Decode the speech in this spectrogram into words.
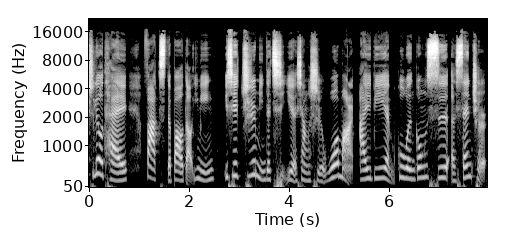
十六台 Fox 的报道，一名一些知名的企业，像是 Walmart、IBM、顾问公司 Accenture、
